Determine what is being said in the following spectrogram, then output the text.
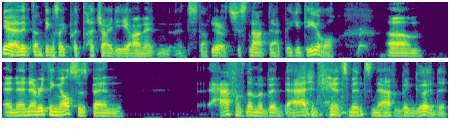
yeah, they've done things like put Touch ID on it and, and stuff. But it's just not that big a deal. Right. Um, and then everything else has been half of them have been bad advancements and half have been good.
